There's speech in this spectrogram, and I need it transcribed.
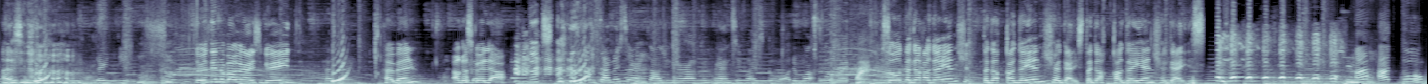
Ano sila? 13. 13 na ba guys? Grade? Haban. Heaven? Ang eskwela. Toots. Sa amin sa Encalinera Comprehensive High School. O, diba? so, taga-Cagayan siya, taga-Cagayan siya guys. Taga-Cagayan siya guys. ha? Hotdog.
